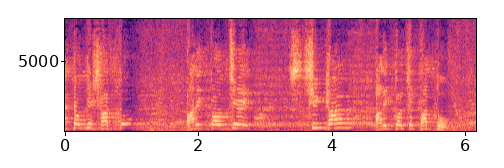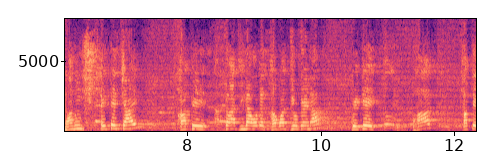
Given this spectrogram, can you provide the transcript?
একটা হচ্ছে স্বাস্থ্য, আরেকটা হচ্ছে শিক্ষা, আরেকটা হচ্ছে খাদ্য। মানুষ খেতে চায়, হাতে কাজ না হলে খাবার জোটে না। পেটে ভাত, হাতে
